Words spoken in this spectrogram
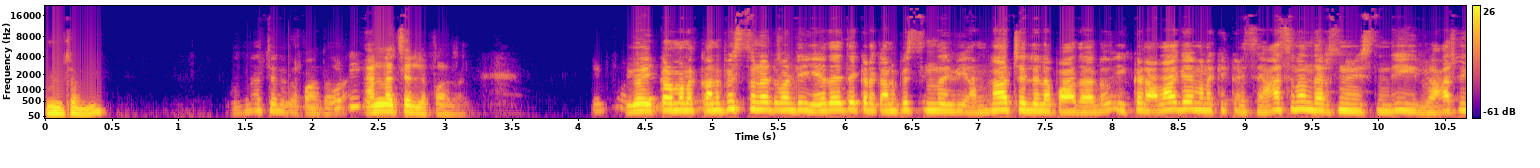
ఉంచండి. అన్నా చెల్లె పాదాలు. ఇగో ఇక్కడ మనకు కనిపిస్తున్నటువంటి ఏదైతే ఇక్కడ కనిపిస్తుందో ఇవి అన్నా చెల్లెల పాదాలు. ఇక్కడ అలాగే మనకి ఇక్కడ శాసనం దర్శనమిస్తుంది. ఈ రాతి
